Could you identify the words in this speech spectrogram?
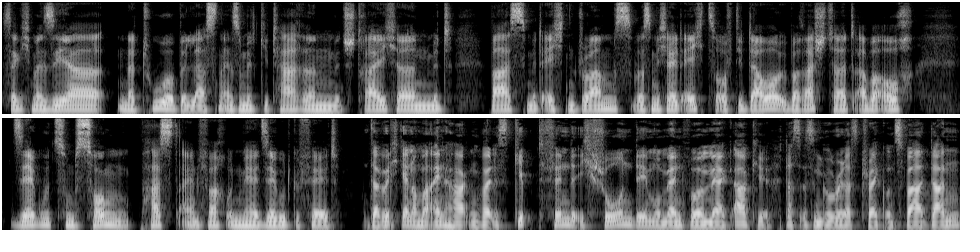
sag ich mal, sehr naturbelassen, also mit Gitarren, mit Streichern, mit Bass, mit echten Drums, was mich halt echt so auf die Dauer überrascht hat, aber auch sehr gut zum Song passt einfach und mir halt sehr gut gefällt. Da würde ich gerne nochmal einhaken, weil es gibt, finde ich, schon den Moment, wo man merkt, ah, okay, das ist ein Gorillas-Track und zwar dann,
